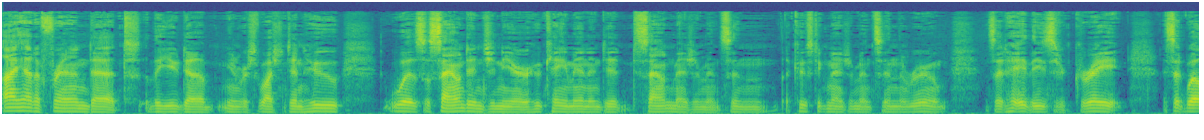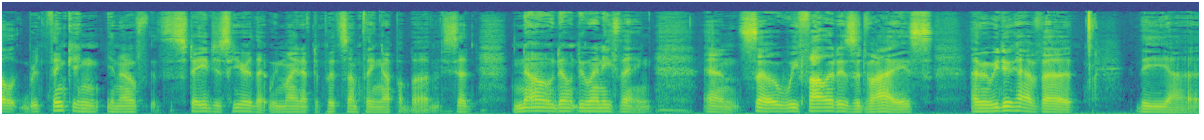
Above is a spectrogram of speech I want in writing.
I had a friend at the UW University of Washington who was a sound engineer who came in and did sound measurements and acoustic measurements in the room and said, "Hey, these are great." I said, "Well, we're thinking, you know, if the stage is here, that we might have to put something up above." He said, "No, don't do anything," and so we followed his advice. I mean, we do have. Uh, the uh,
